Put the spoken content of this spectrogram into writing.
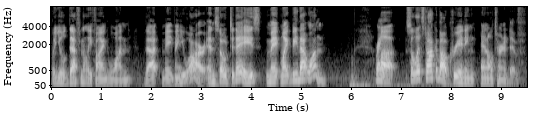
but you'll definitely find one that maybe right. you are. And so today's may, might be that one. Right. Uh, so let's talk about creating an alternative.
